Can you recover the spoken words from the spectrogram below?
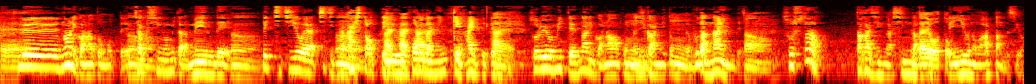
へで、何かなと思ってうん着信を見たらメールで、え。うん。で、父親、父高人っていうフォルダに一件入ってて、はい。それを見て何かな、こんな時間にと思って、うん普段ないんで。あそしたら、高人が死んだっていうのがあったんですよ。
